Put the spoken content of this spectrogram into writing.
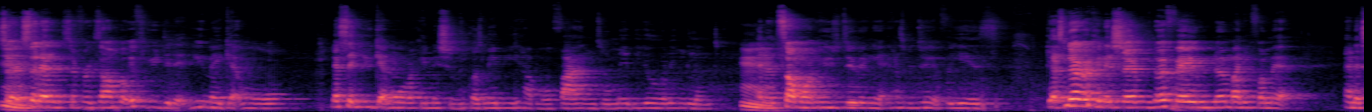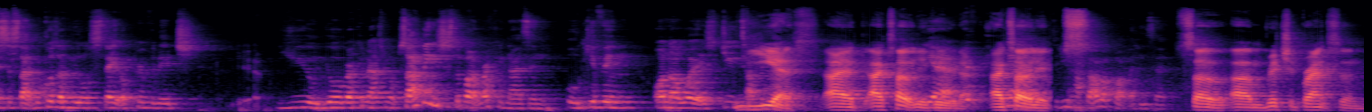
So Mm. so then so for example, if you did it, you may get more. Let's say you get more recognition because maybe you have more fans or maybe you're in England, Mm. and then someone who's doing it has been doing it for years gets no recognition, no fame, no money from it, and it's just like because of your state of privilege, Yeah. you you're recognized more. So I think it's just about recognizing or giving honor where it's due. Yes, I I totally agree Yeah. with that. I Yeah. totally. Did you have the other part that he said? So um, Richard Branson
